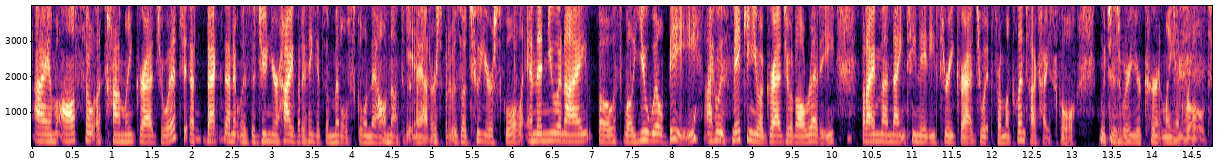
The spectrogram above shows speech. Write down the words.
I am also a Connolly graduate. Mm-hmm. Back then it was a junior high, but I think it's a middle school now. Not that it matters, but it was a two year school. And then you and I both, well, you will be. I was making you a graduate already, but I'm a 1983 graduate from McClintock High School, which mm-hmm. is where you're currently enrolled.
